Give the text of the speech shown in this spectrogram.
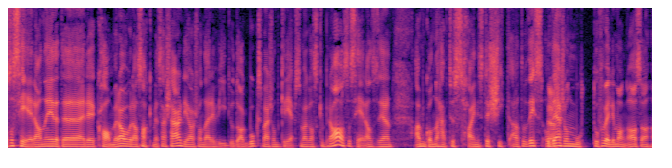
Og så ser han i dette kameraet hvor han snakker med seg sjæl. De har sånn der videodagbok som er sånn grep som er ganske bra. Og så ser han så sier han I'm gonna have to science the shit out of this. Og det er sånn motto for veldig mange. altså.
